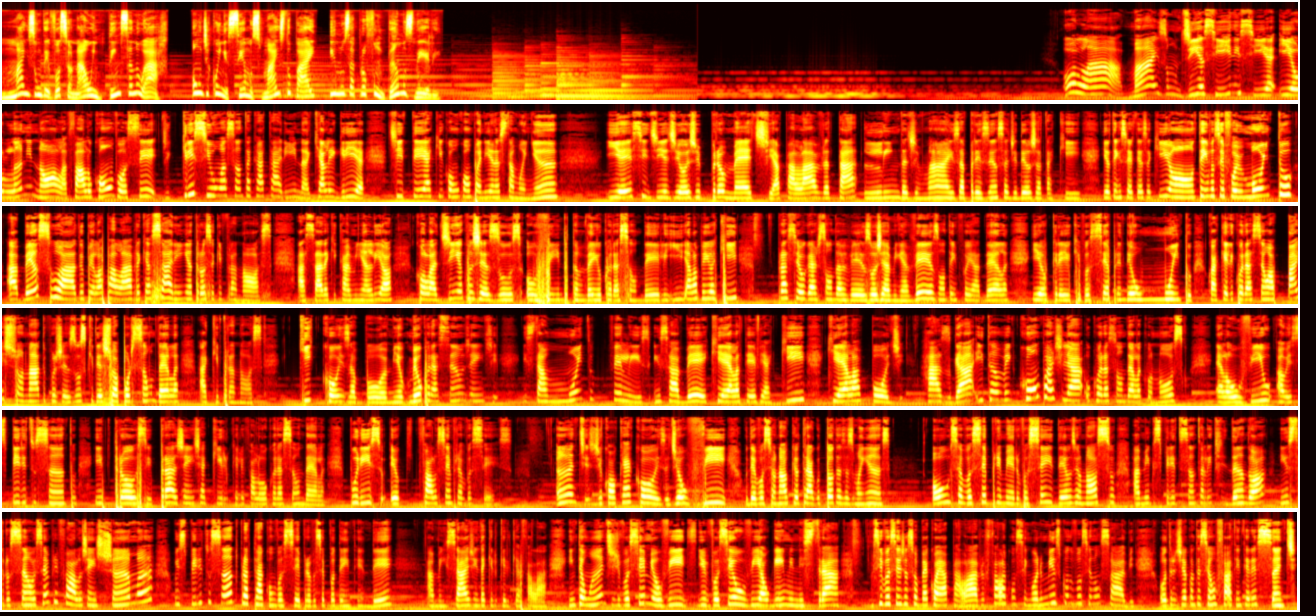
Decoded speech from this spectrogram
mais um devocional intensa no ar, onde conhecemos mais do Pai e nos aprofundamos nele. Olá! Mais um dia se inicia e eu, Lani Nola, falo com você de Criciúma, Santa Catarina. Que alegria te ter aqui como companhia nesta manhã. E esse dia de hoje promete, a palavra tá linda demais, a presença de Deus já tá aqui. E eu tenho certeza que ontem você foi muito abençoado pela palavra que a Sarinha trouxe aqui para nós. A Sara que caminha ali, ó, coladinha com Jesus, ouvindo também o coração dele, e ela veio aqui para ser o garçom da vez. Hoje é a minha vez, ontem foi a dela, e eu creio que você aprendeu muito com aquele coração apaixonado por Jesus que deixou a porção dela aqui para nós. Que coisa boa! Meu, meu coração, gente, está muito feliz em saber que ela teve aqui, que ela pôde rasgar e também compartilhar o coração dela conosco. Ela ouviu ao Espírito Santo e trouxe para a gente aquilo que ele falou ao coração dela. Por isso, eu falo sempre a vocês. Antes de qualquer coisa, de ouvir o devocional que eu trago todas as manhãs, Ouça você primeiro, você e Deus e o nosso amigo Espírito Santo ali te dando, ó, instrução. Eu sempre falo, gente, chama o Espírito Santo para estar tá com você, para você poder entender a mensagem daquilo que ele quer falar. Então, antes de você me ouvir, de você ouvir alguém ministrar, se você já souber qual é a palavra, fala com o Senhor, mesmo quando você não sabe. Outro dia aconteceu um fato interessante.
